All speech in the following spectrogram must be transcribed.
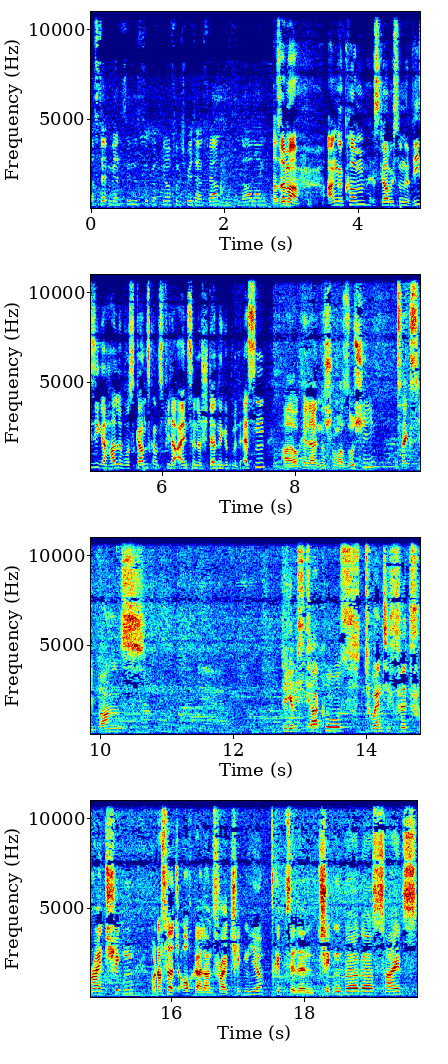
Das steppen wir jetzt hin, ist ca. 450 Meter entfernt. Wir müssen da lang. Da sind wir angekommen. Ist, glaube ich, so eine riesige Halle, wo es ganz, ganz viele einzelne Stände gibt mit Essen. Ah, okay, da hinten ist schon mal Sushi. Sexy Buns. Hier gibt es Tacos, 20 Fit Fried Chicken. Boah, das hört sich auch geil an, Fried Chicken hier. Was gibt's hier denn? Chicken Burger, Sides,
